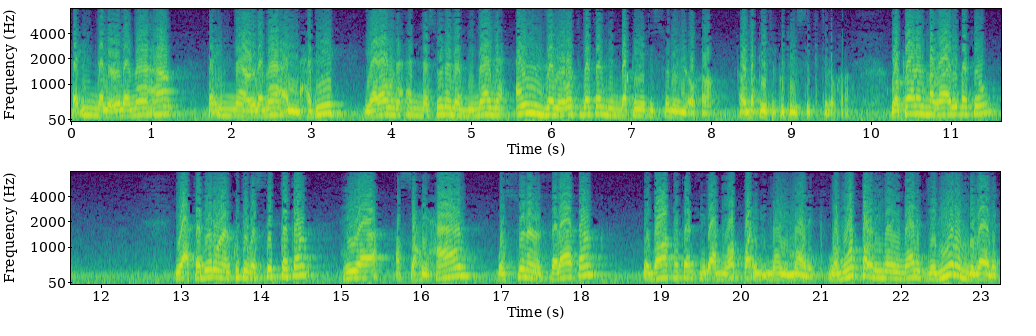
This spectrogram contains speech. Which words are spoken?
فإن العلماء فإن علماء الحديث يرون أن سنن ابن ماجه أنزل رتبة من بقية السنن الأخرى أو بقية الكتب الستة الأخرى. وكان المغاربة يعتبرون الكتب الستة هي الصحيحان والسنن الثلاثة إضافة إلى موطأ الإمام مالك. وموطأ الإمام مالك جدير بذلك.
